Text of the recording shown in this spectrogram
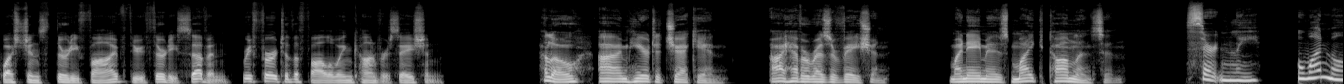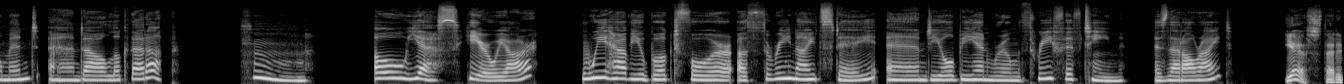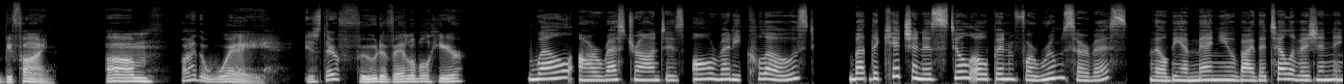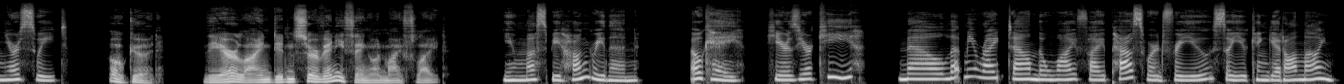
Questions 35 through 37 refer to the following conversation. Hello, I'm here to check in. I have a reservation. My name is Mike Tomlinson. Certainly. One moment, and I'll look that up. Hmm. Oh, yes, here we are. We have you booked for a three night stay, and you'll be in room 315. Is that all right? Yes, that'd be fine. Um, by the way, is there food available here? Well, our restaurant is already closed, but the kitchen is still open for room service. There'll be a menu by the television in your suite. Oh, good. The airline didn't serve anything on my flight. You must be hungry then. Okay, here's your key. Now let me write down the Wi Fi password for you so you can get online.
